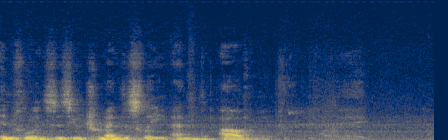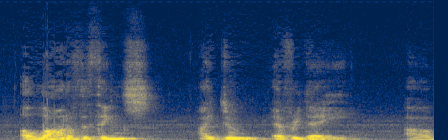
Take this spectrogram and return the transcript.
influences you tremendously and uh, a lot of the things I do every day uh,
